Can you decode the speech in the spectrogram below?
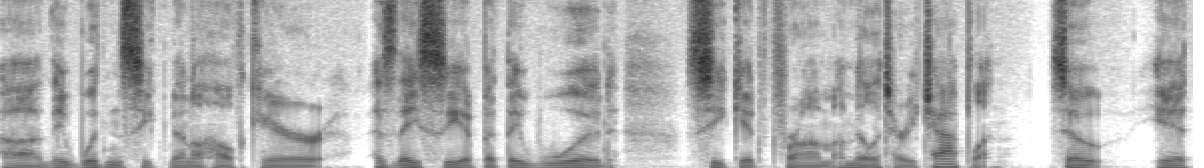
uh, they wouldn't seek mental health care as they see it, but they would seek it from a military chaplain. So it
